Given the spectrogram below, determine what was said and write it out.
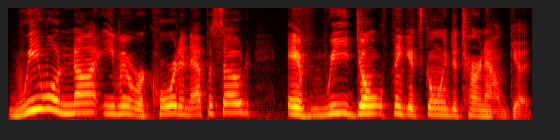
We will not even record an episode if we don't think it's going to turn out good.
